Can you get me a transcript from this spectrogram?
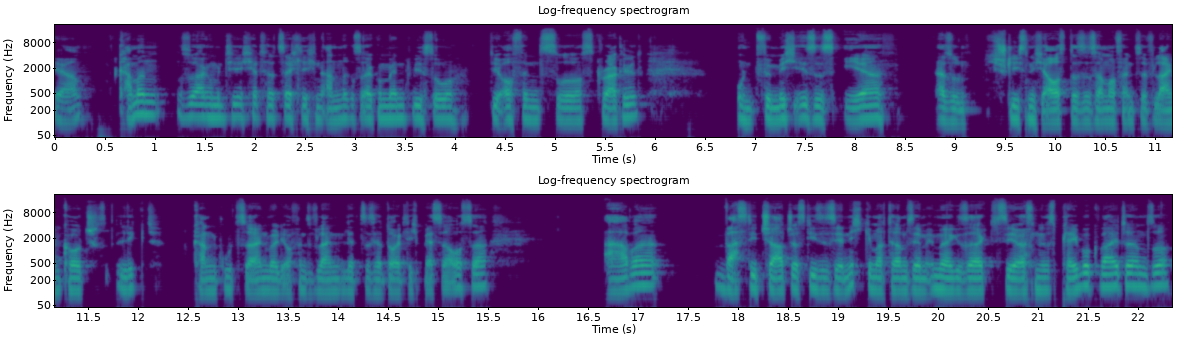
Ja, kann man so argumentieren. Ich hätte tatsächlich ein anderes Argument, wieso die Offense so struggelt. Und für mich ist es eher also ich schließe nicht aus, dass es am Offensive Line Coach liegt. Kann gut sein, weil die Offensive Line letztes Jahr deutlich besser aussah. Aber was die Chargers dieses Jahr nicht gemacht haben, sie haben immer gesagt, sie eröffnen das Playbook weiter und so.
